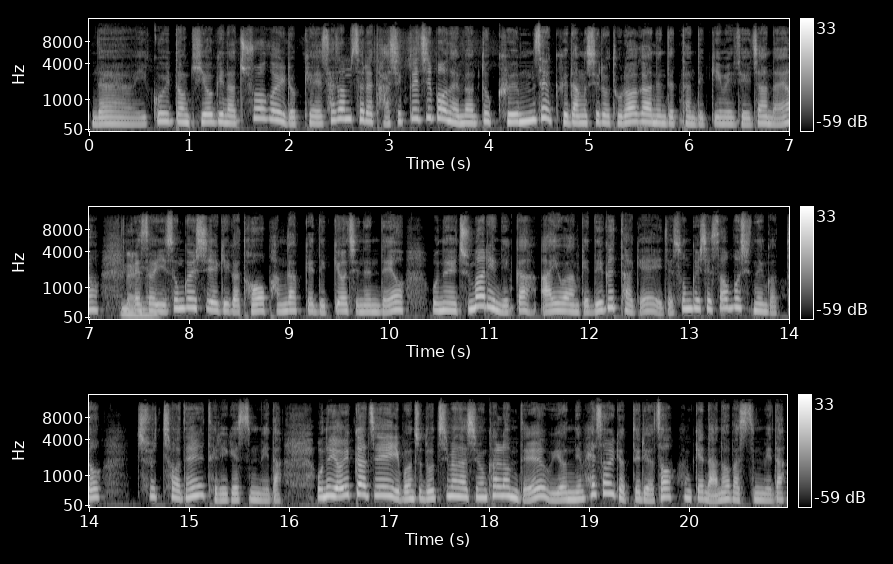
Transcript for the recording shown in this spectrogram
네, 잊고 있던 기억이나 추억을 이렇게 새삼스레 다시 끄집어내면 또 금세 그 당시로 돌아가는 듯한 느낌이 들잖아요. 네, 그래서 네. 이 손글씨 얘기가 더 반갑게 느껴지는데요. 오늘 주말이니까 아이와 함께 느긋하게 이제 손글씨 써보시는 것도 추천을 드리겠습니다. 오늘 여기까지 이번 주 놓치면 아쉬운 칼럼들 위원님 해설 곁들여서 함께 나눠봤습니다.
